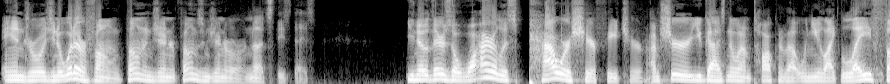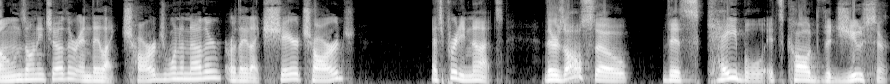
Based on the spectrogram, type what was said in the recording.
Androids, you know, whatever phone, phone in general, phones in general are nuts these days. You know, there's a wireless power share feature. I'm sure you guys know what I'm talking about when you like lay phones on each other and they like charge one another or they like share charge. That's pretty nuts. There's also this cable, it's called the juicer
